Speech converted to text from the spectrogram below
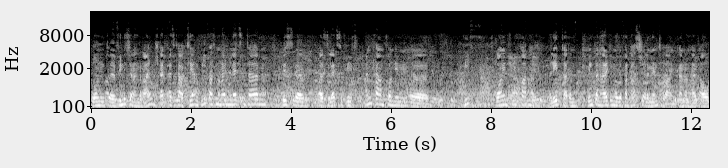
und äh, findet sich dann rein und schreibt als Charakter einen Brief, was man halt in den letzten Tagen, bis äh, als der letzte Brief ankam von dem äh, Brieffreund, Ja, Briefpartner, okay. erlebt hat und bringt dann halt immer so fantastische Elemente rein. Kann dann halt auch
